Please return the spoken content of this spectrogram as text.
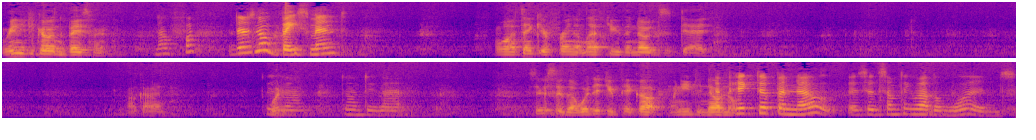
We need to go in the basement. No, fuck. There's no basement. Well, I think your friend that left you the notes is dead. Oh god. Please What- don't. Don't do that. Seriously though, what did you pick up? We need to know. I no- picked up a note. It said something about the woods.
